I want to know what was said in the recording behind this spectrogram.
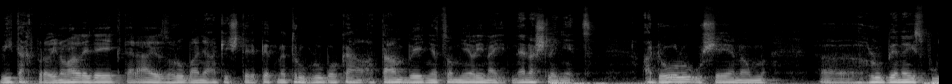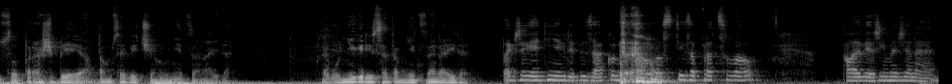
výtah pro invalidy, která je zhruba nějaký 4-5 metrů hluboká a tam by něco měli najít. Nenašli nic. A dolů už je jenom hlubiný způsob ražby a tam se většinou nic nenajde. Nebo nikdy se tam nic nenajde. Takže jedině, kdyby zákon reálnosti zapracoval, ale věříme, že ne.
